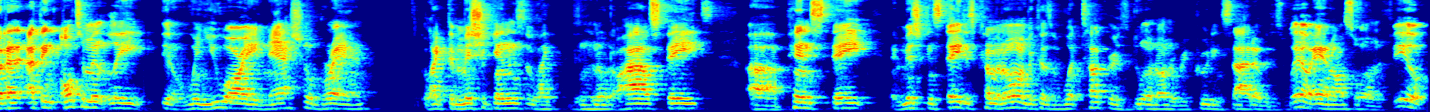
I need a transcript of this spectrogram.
But I, I, think ultimately, you know, when you are a national brand like the Michigans, like you know, the Ohio States, uh, Penn State, and Michigan State is coming on because of what Tucker is doing on the recruiting side of it as well, and also on the field.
